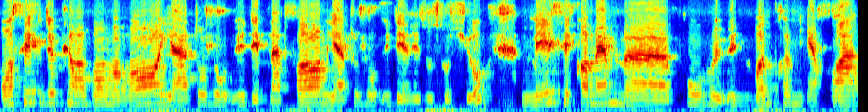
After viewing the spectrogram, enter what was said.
On sait que depuis un bon moment, il y a toujours eu des plateformes, il y a toujours eu des réseaux sociaux, mais c'est quand même euh, pour une bonne première fois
